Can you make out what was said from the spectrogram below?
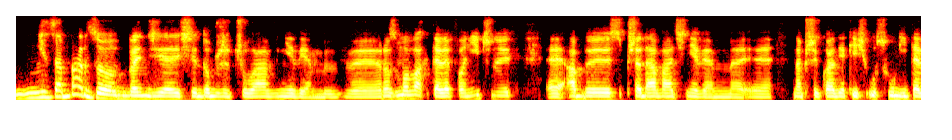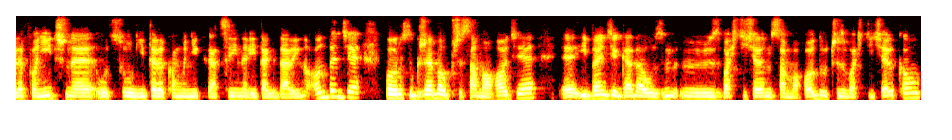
nie za bardzo będzie się dobrze czuła w, nie wiem, w rozmowach telefonicznych, e, aby sprzedawać, nie wiem, e, na przykład jakieś usługi telefoniczne, usługi telekomunikacyjne i tak dalej. No on będzie po prostu grzebał przy samochodzie i będzie gadał z, z właścicielem samochodu czy z właścicielką,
